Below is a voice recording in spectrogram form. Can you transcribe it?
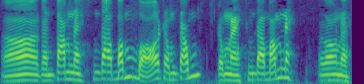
à, cành tâm này chúng ta bấm bỏ trong trống trong này chúng ta bấm này bà con này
